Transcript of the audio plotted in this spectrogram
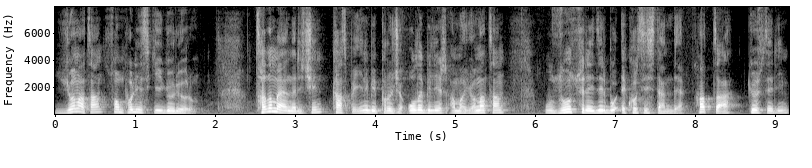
Jonathan Sompolinski'yi görüyorum. Tanımayanlar için Kaspa yeni bir proje olabilir ama Jonathan uzun süredir bu ekosistemde. Hatta göstereyim.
